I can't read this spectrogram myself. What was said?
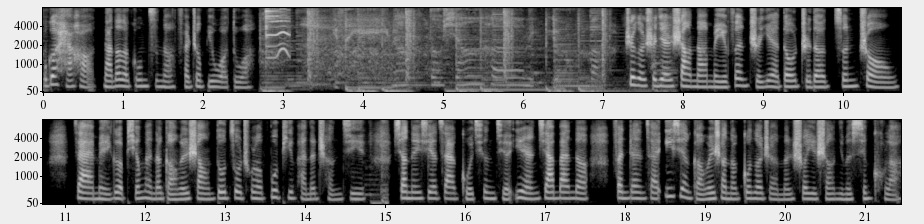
不过还好，拿到的工资呢，反正比我多。这个世界上呢，每一份职业都值得尊重，在每一个平凡的岗位上都做出了不平凡的成绩。向那些在国庆节依然加班的、奋战在一线岗位上的工作者们说一声：你们辛苦了。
